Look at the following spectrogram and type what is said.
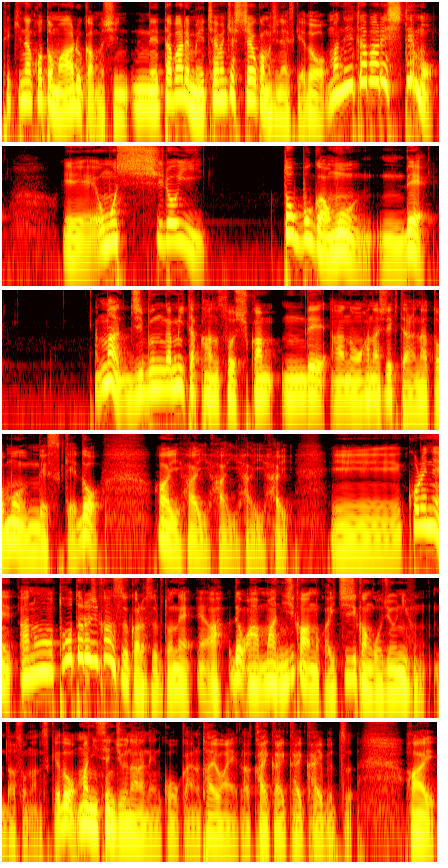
的なこともあるかもしん、ネタバレめちゃめちゃしちゃうかもしれないですけど、まあネタバレしても、えー面白いと僕は思うんで、まあ自分が見た感想主観であのお話できたらなと思うんですけど、はいはいはいはいはい。えー、これね、あの、トータル時間数からするとね、あ、でも、あ、まあ2時間あるのか、1時間52分だそうなんですけど、まあ2017年公開の台湾映画、開会開怪物。はい。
